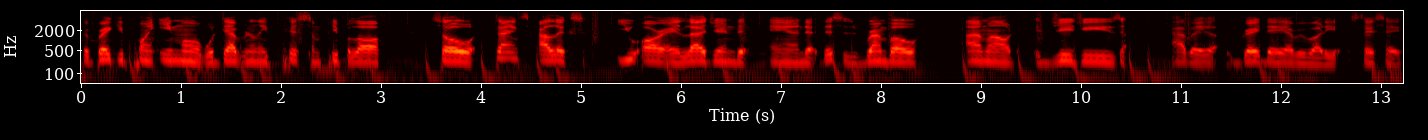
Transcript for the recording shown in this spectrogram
the breaking point emote will definitely piss some people off. So thanks, Alex. You are a legend, and this is Brembo. I'm out. GG's. Have a great day, everybody. Stay safe.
